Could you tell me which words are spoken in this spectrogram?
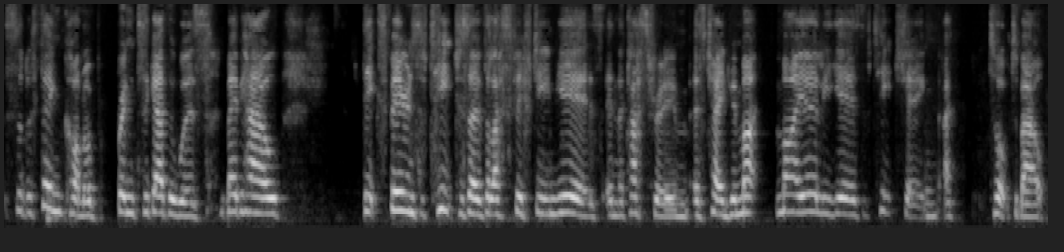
sort of think on or bring together was maybe how the experience of teachers over the last 15 years in the classroom has changed. In my, my early years of teaching, I talked about,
